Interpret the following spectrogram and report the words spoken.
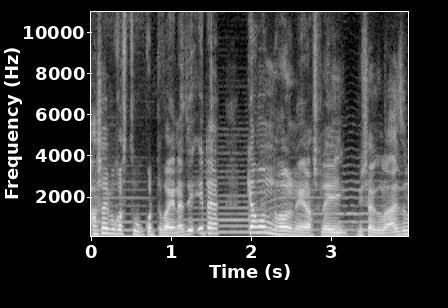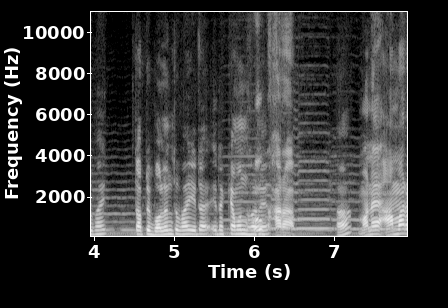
ভাষায় প্রকাশ করতে পারি না যে এটা কেমন ধরনের আসলে এই বিষয়গুলো? আইজুল ভাই তো আপনি বলেন তো ভাই এটা এটা কেমন ধরনের? খারাপ। হ্যাঁ? মানে আমার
